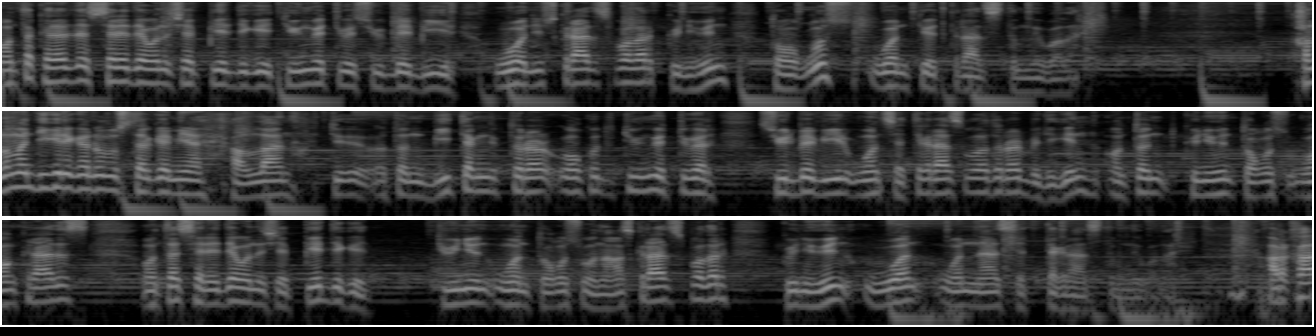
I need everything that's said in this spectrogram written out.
Онта кәлелде сәреде оны шәпперді ки түйінге түйе сүйбе 1-13 градус болар, күнін 9-14 градус тымны болар. Қалыман дегереген ұлыстарға ме бийтәңдік тұрар, ол күді сүрбе 1-17 градус бола тұрар күнігін 9-10 градус, онта сәреде түйінін 19-16 градус болар, күнігін 10-17 градус тымны болар. Арқа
